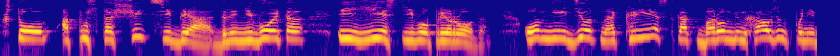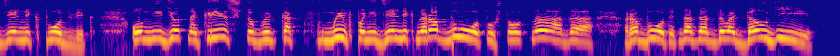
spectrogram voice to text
что опустошить себя для Него это и есть Его природа. Он не идет на крест, как барон Мюнхгаузен в понедельник подвиг. Он не идет на крест, чтобы, как мы в понедельник на работу, что вот надо работать, надо отдавать долги.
